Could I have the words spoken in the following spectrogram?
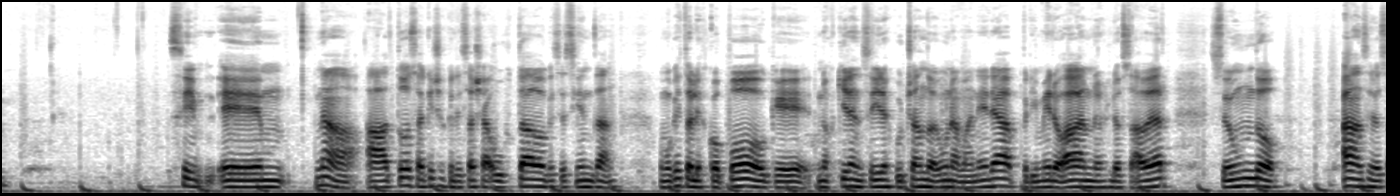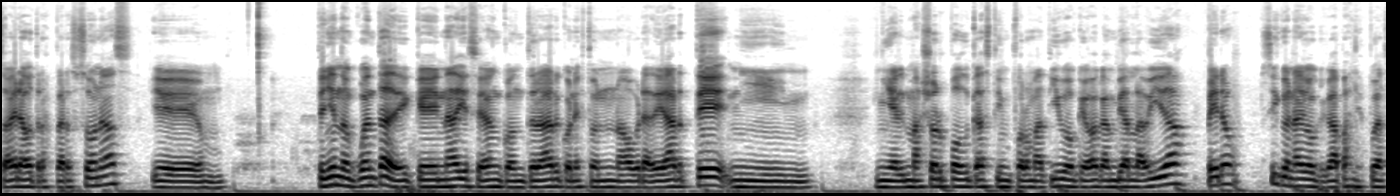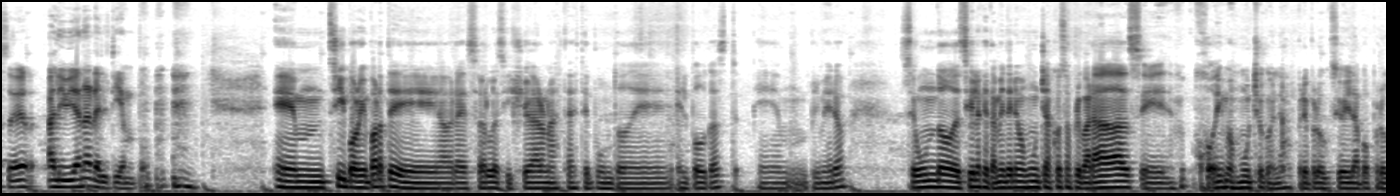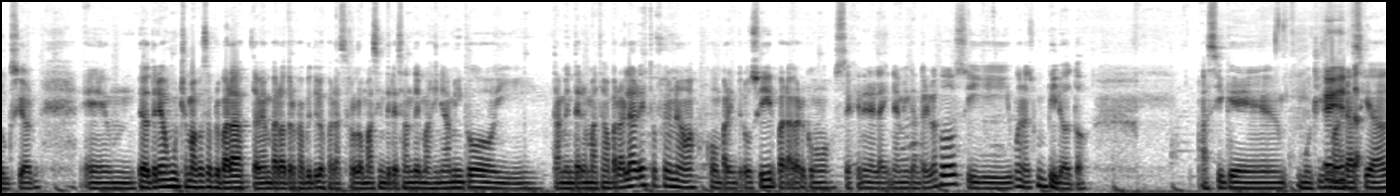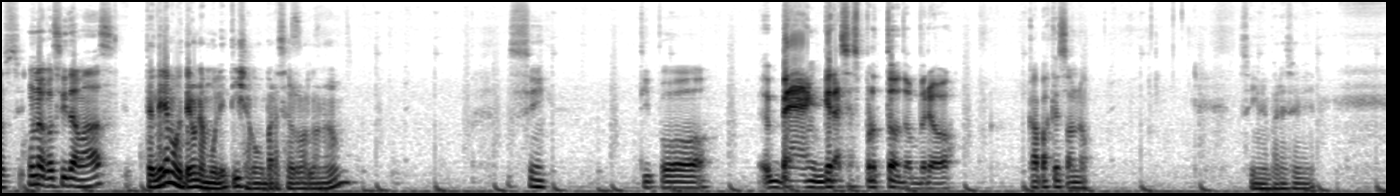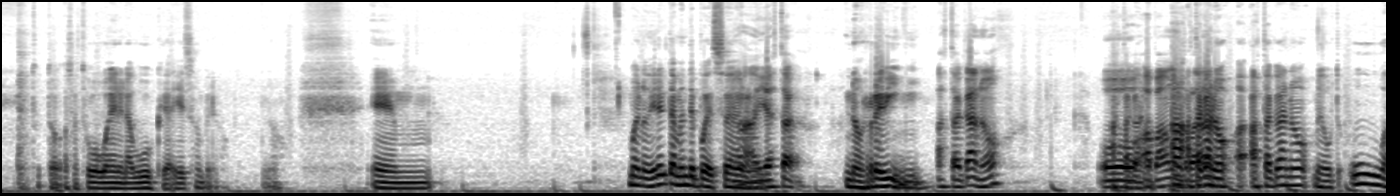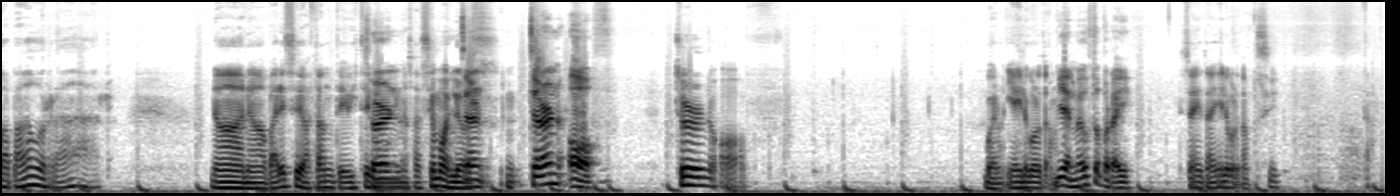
Sí, eh, nada, a todos aquellos que les haya gustado, que se sientan como que esto les copó o que nos quieren seguir escuchando de alguna manera, primero háganoslo saber. Segundo, háganselo saber a otras personas. eh, teniendo en cuenta de que nadie se va a encontrar con esto en una obra de arte, ni, ni el mayor podcast informativo que va a cambiar la vida, pero sí con algo que capaz les puede hacer alivianar el tiempo. Em, sí, por mi parte, agradecerles si llegaron hasta este punto del podcast, em, primero. Segundo, decirles que también tenemos muchas cosas preparadas. eh, jodimos mucho con la preproducción y la postproducción. em, pero tenemos muchas más cosas preparadas también para otros capítulos para hacerlo más interesante, más dinámico y también tener más tema para hablar. Esto fue una más como para introducir, para ver cómo se genera la dinámica entre los dos. Y bueno, es un piloto. Así que muchísimas Eh, gracias. Una cosita más. Tendríamos que tener una muletilla como para cerrarlo, ¿no? Sí. Tipo. Bang, gracias por todo, bro. Capaz que eso no. Sí, me parece que. O sea, estuvo buena la búsqueda y eso, pero no. Em, bueno, directamente puede ser. Ah, y hasta, Nos revini. hasta acá, ¿no? O Hasta acá apagamos Ah, el hasta acá radar. no, hasta acá no, me gustó. Uh, apagado radar. No, no, parece bastante, viste, Turn- que nos hacemos los. Turn, turn off. Turn off. Bueno, y ahí lo cortamos. Bien, me gustó por ahí. Sí, ahí lo cortamos. Sí.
